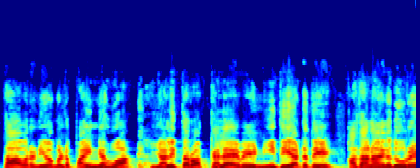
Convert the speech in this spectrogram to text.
ස්ථාවර නියෝගවලට පයින් ගැහුවා යළිත් තරවක් කැලෑවේ නීති යටතේ කතානායක දූරය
